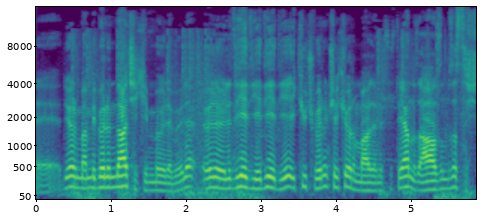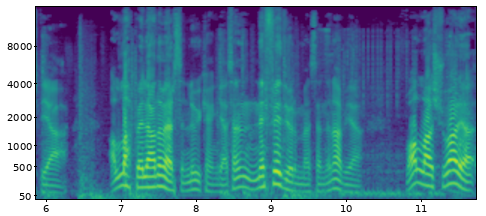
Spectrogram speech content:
Eee, diyorum ben bir bölüm daha çekeyim böyle böyle. Öyle öyle diye diye diye diye 2-3 bölüm çekiyorum bazen üst üste. Yalnız ağzımıza sıçtı ya. Allah belanı versin Lüken gel. Senden nefret ediyorum ben senden abi ya. Vallahi şu var ya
